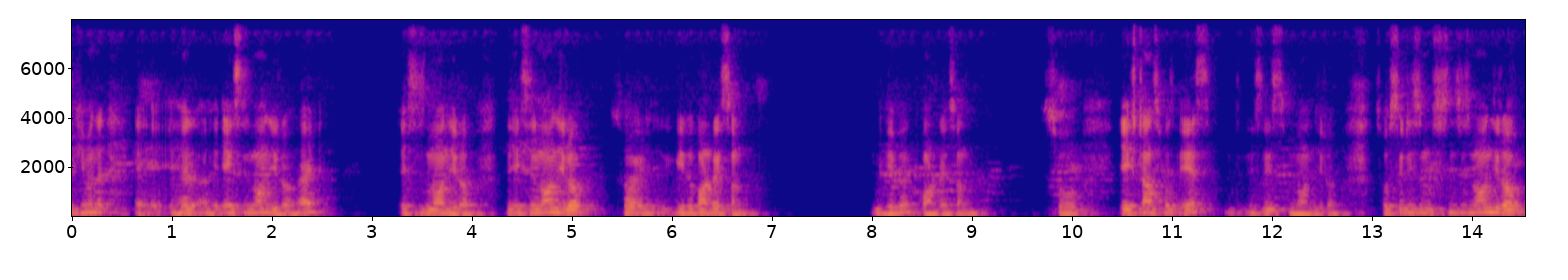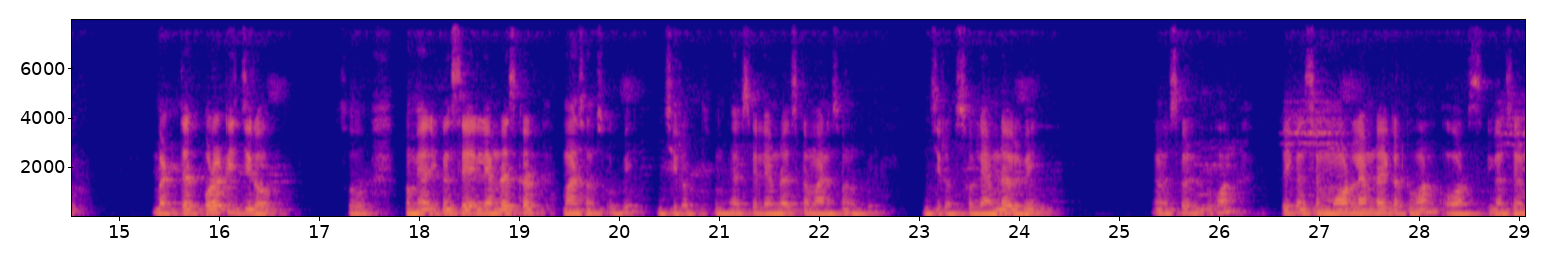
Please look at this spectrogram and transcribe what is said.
is given that uh, here uh, x is non-zero right? X is non-zero. X is non-zero so it gives a contradiction it gives a contradiction so x transpose s this is non-zero so since it is non-zero but the product is zero so from here you can say lambda square minus 1 would be 0. From here say lambda square minus 1 would be 0. So lambda will be lambda square equal to 1. So you can say more lambda equal to 1 or you can say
